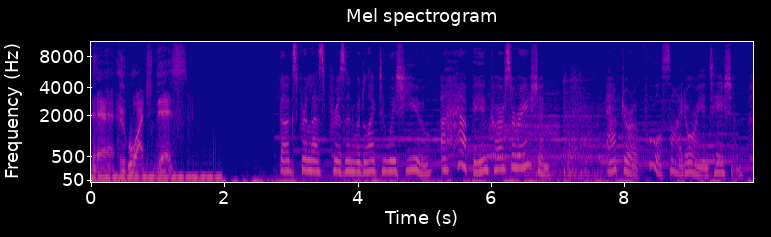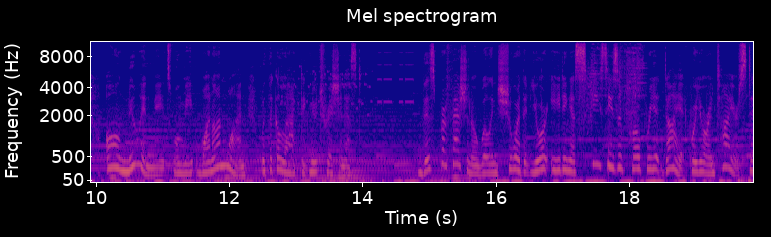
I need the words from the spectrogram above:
Watch this. Thugs for Less Prison would like to wish you a happy incarceration. After a poolside orientation, all new inmates will meet one on one with a galactic nutritionist. This professional will ensure that you're eating a species appropriate diet for your entire stay.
